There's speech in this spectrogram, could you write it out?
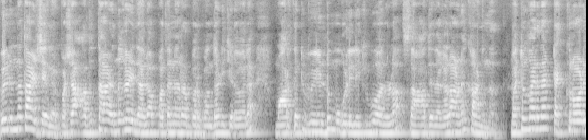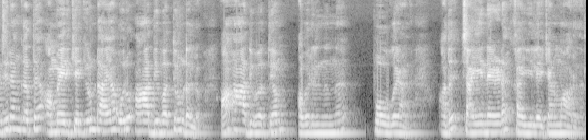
വരുന്ന താഴ്ചയല്ല? പക്ഷെ അത് താഴ്ന്നു കഴിഞ്ഞാലും അപ്പം തന്നെ റബ്ബർ പന്ത് അടിക്കുന്ന പോലെ മാർക്കറ്റ് വീണ്ടും മുകളിലേക്ക് പോകാനുള്ള സാധ്യതകളാണ് കാണുന്നത്. മറ്റൊരു കാര്യം ടെക്നോളജി രംഗത്ത് അമേരിക്കയ്ക്ക് ഉണ്ടായ ഒരു ആധിപത്യം ഉണ്ടല്ലോ. ആ ആധിപത്യം അവരിൽ നിന്ന് പോവുകയാണ്. അത് ചൈനയുടെ കയ്യിലേക്കാണ് മാറുന്നത്.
